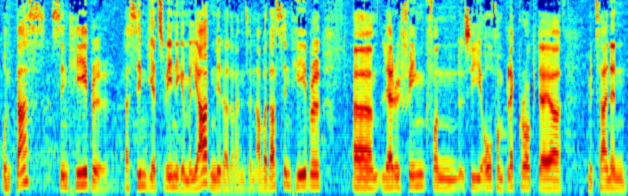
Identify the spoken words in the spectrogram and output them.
Und das sind Hebel, das sind jetzt wenige Milliarden, die da drin sind, aber das sind Hebel, äh, Larry Fink von CEO von BlackRock, der ja mit seinen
